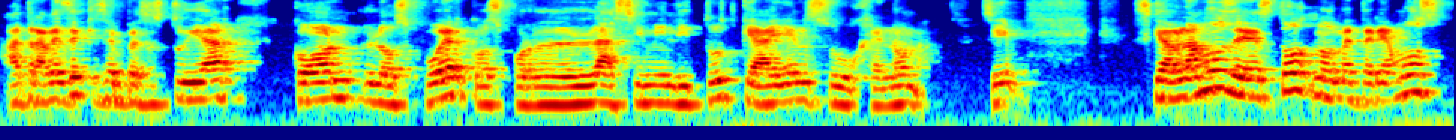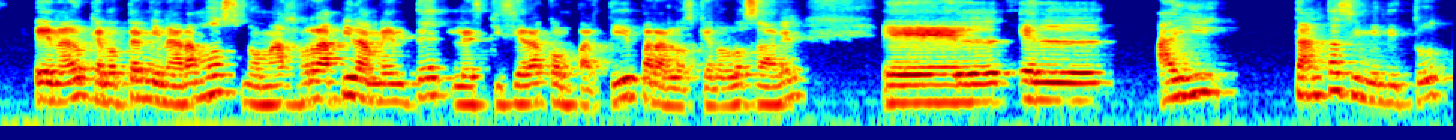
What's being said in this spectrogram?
a través de que se empezó a estudiar con los puercos por la similitud que hay en su genoma, ¿sí? Si hablamos de esto, nos meteríamos en algo que no termináramos, nomás rápidamente les quisiera compartir para los que no lo saben. El, el, hay tanta similitud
